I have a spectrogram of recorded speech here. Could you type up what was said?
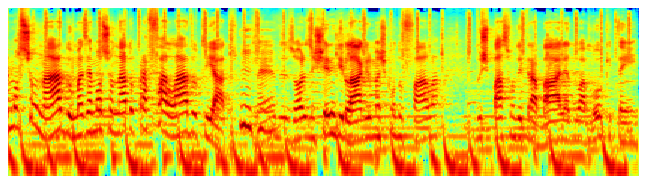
emocionado, mas emocionado para falar do teatro. Uhum. Né? Os olhos encherem de lágrimas quando fala do espaço onde trabalha, do amor que tem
